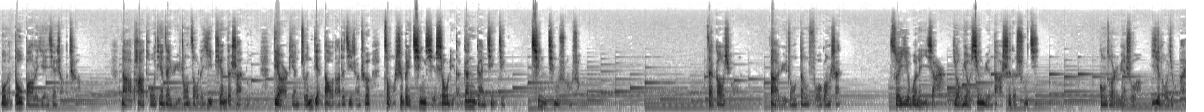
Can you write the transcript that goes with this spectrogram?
我们都包了严先生的车，哪怕头天在雨中走了一天的山路，第二天准点到达的计程车总是被清洗收理的干干净净、清清爽爽。在高雄，大雨中登佛光山，随意问了一下有没有星云大师的书籍。工作人员说一楼有卖，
